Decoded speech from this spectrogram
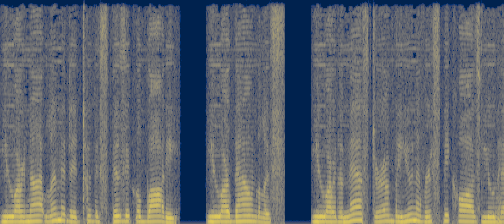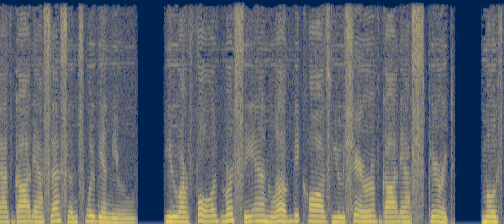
You are not limited to this physical body. You are boundless. You are the master of the universe because you have God's essence within you. You are full of mercy and love because you share of God's spirit. Most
